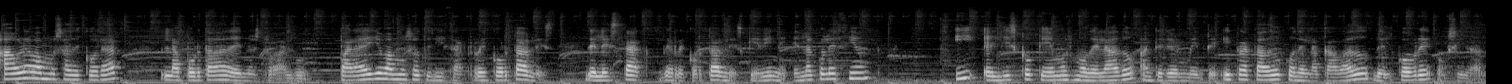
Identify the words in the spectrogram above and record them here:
Ahora vamos a decorar la portada de nuestro álbum. Para ello vamos a utilizar recortables del stack de recortables que viene en la colección y el disco que hemos modelado anteriormente y tratado con el acabado del cobre oxidado.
